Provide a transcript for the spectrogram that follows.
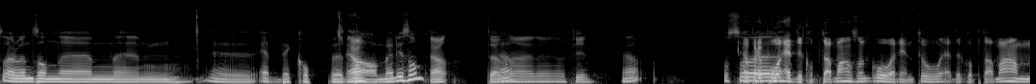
Så har du en sånn um, edderkoppdame, liksom. ja, den Ja. er uh, fin. Ja. Også, Apropos edderkoppdama, han som går inn til edderkoppdama, han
